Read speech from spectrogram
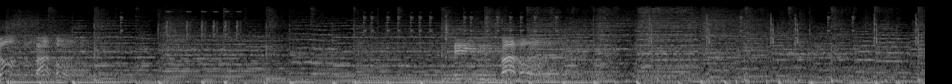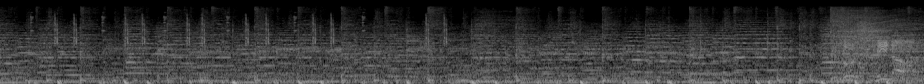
Dog Battle. Team Battle. Lucina.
